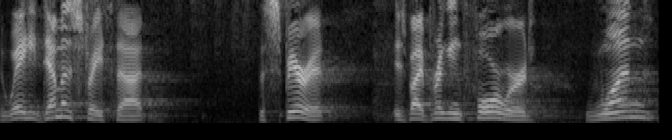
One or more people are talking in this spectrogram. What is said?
The way he demonstrates that, the Spirit, is by bringing forward one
